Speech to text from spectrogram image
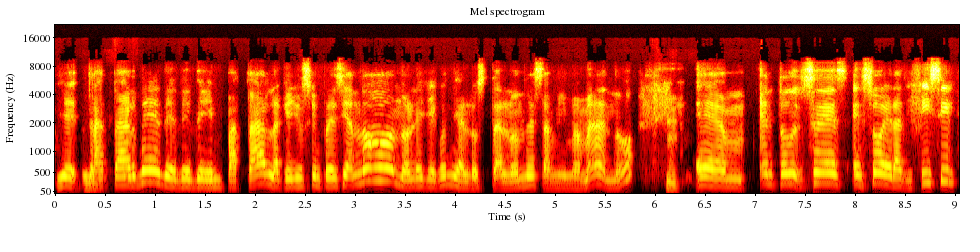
y tratar de, de, de, empatarla, que yo siempre decía, no, no le llego ni a los talones a mi mamá, ¿no? Hmm. Em, entonces eso era difícil,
